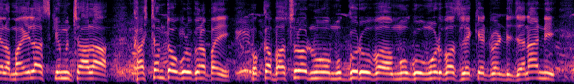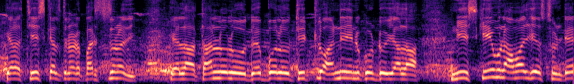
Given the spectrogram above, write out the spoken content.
ఇలా మహిళా స్కీమ్ చాలా కష్టంతో కూడుకున్న పని. ఒక్క బస్సులో నువ్వు ముగ్గురు ముగ్గురు మూడు బస్సులు ఎక్కేటువంటి జనాన్ని ఇలా తీసుకెళ్తున్న పరిస్థితి ఉన్నది. ఇలా తన్నులు దెబ్బలు తిట్లు అన్ని తినుకుంటూ ఇలా నీ స్కీమ్ను అమలు చేస్తుంటే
